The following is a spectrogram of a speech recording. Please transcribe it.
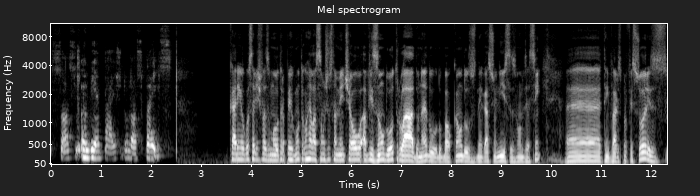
socioambientais do nosso país. Karen, eu gostaria de fazer uma outra pergunta com relação justamente à visão do outro lado, né, do, do balcão dos negacionistas, vamos dizer assim. É, tem vários professores,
